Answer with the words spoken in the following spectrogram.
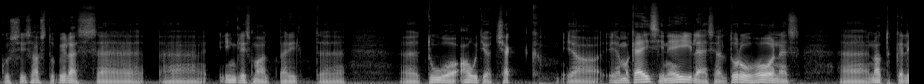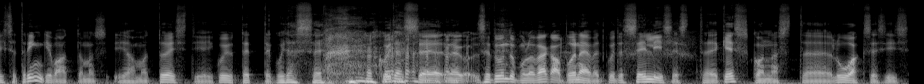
kus siis astub üles Inglismaalt pärit Äh, duo Audio Check. Ja, ja ma käisin eile seal turuhoones äh, natuke lihtsalt ringi vaatamas ja ma tõesti ei kujuta ette, kuidas see, kuidas see nagu, see tundub mulle väga põnev, et kuidas sellisest äh, keskkonnast luuakse siis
